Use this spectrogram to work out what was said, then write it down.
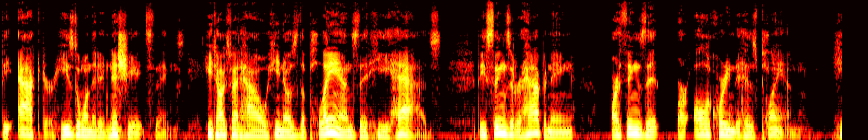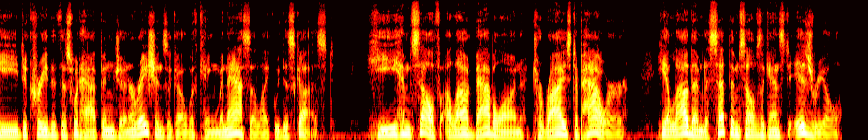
the actor. He's the one that initiates things. He talks about how He knows the plans that He has. These things that are happening are things that are all according to His plan. He decreed that this would happen generations ago with King Manasseh, like we discussed. He himself allowed Babylon to rise to power. He allowed them to set themselves against Israel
